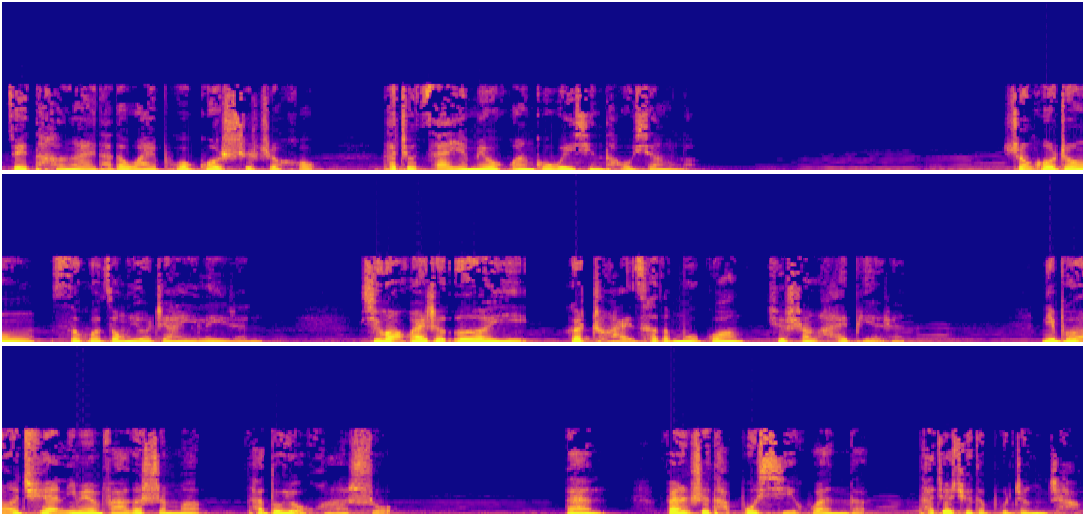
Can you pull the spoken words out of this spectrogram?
最疼爱她的外婆过世之后，他就再也没有换过微信头像了。生活中似乎总有这样一类人，喜欢怀着恶意和揣测的目光去伤害别人。你朋友圈里面发个什么，他都有话说。但凡是他不喜欢的，他就觉得不正常。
